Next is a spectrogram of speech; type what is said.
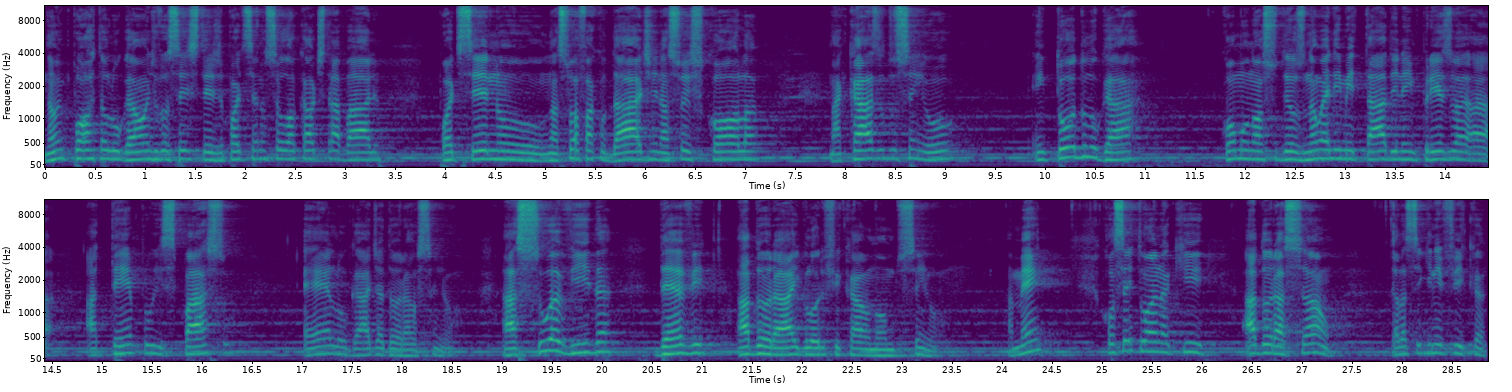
Não importa o lugar onde você esteja, pode ser no seu local de trabalho, pode ser no, na sua faculdade, na sua escola, na casa do Senhor, em todo lugar, como o nosso Deus não é limitado e nem preso a, a tempo e espaço, é lugar de adorar o Senhor. A sua vida deve adorar e glorificar o nome do Senhor. Amém? Conceituando aqui adoração, ela significa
